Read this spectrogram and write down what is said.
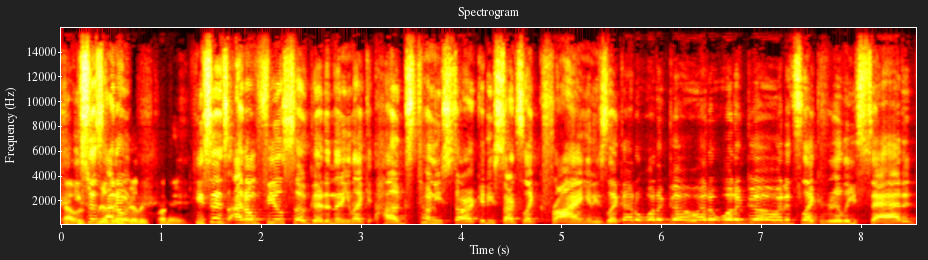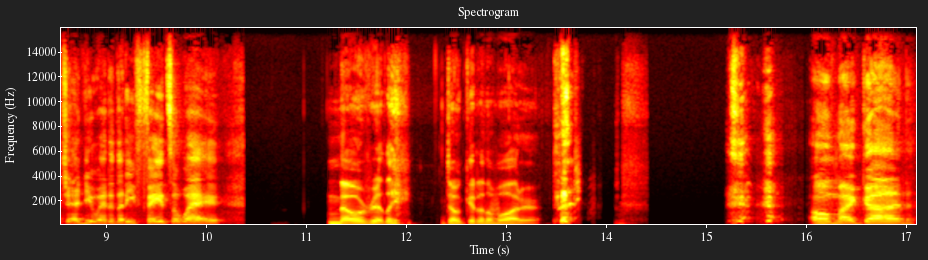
That was says, really, really funny. He says, "I don't feel so good," and then he like hugs Tony Stark and he starts like crying and he's like, "I don't want to go. I don't want to go," and it's like really sad and genuine, and then he fades away. No, really, don't get in the water. Oh my god.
